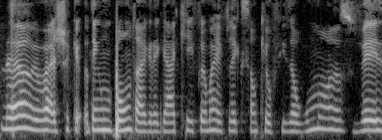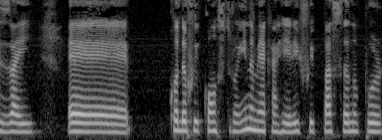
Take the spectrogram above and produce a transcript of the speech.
Não, eu acho que eu tenho um ponto a agregar aqui. Foi uma reflexão que eu fiz algumas vezes aí, é, quando eu fui construindo a minha carreira e fui passando por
